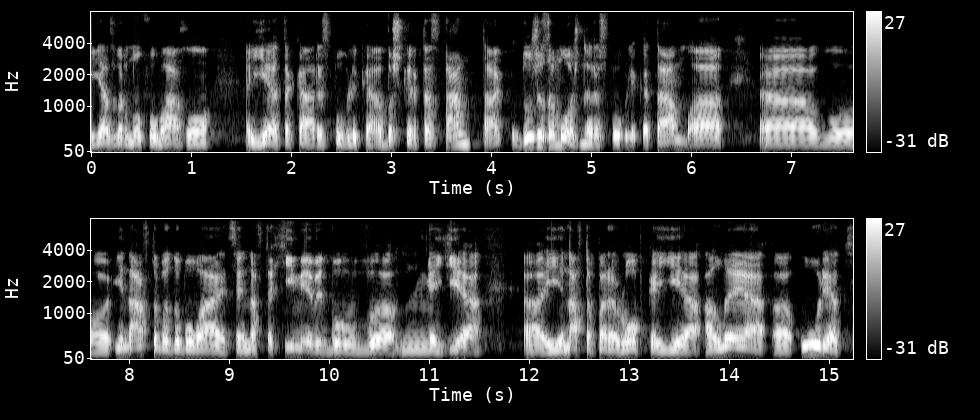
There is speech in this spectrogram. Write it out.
Я звернув увагу. Є така республіка Башкиртостан, так дуже заможна республіка. Там е, е, і нафта видобувається, і нафтохімія відбув є, е, і нафтопереробка є. Але е, уряд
